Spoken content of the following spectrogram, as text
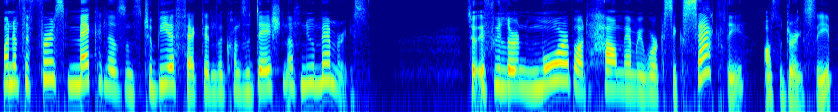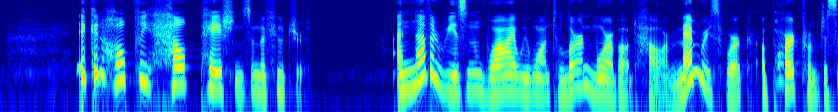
one of the first mechanisms to be affected in the consolidation of new memories. So if we learn more about how memory works exactly, also during sleep, it can hopefully help patients in the future. Another reason why we want to learn more about how our memories work, apart from just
